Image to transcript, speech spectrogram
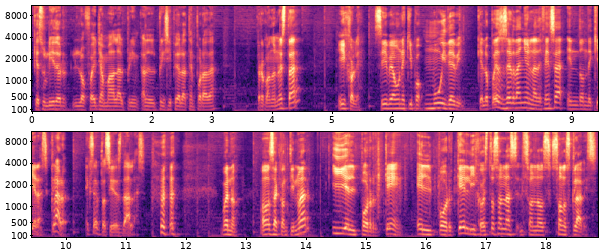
que su líder lo fue llamado al, al, principio de la temporada. Pero cuando no está, híjole, sí veo un equipo muy débil, que lo puedes hacer daño en la defensa en donde quieras, claro, excepto si eres Dallas. bueno, vamos a continuar. Y el por qué, el por qué elijo, estos son, las, son, los, son los claves.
